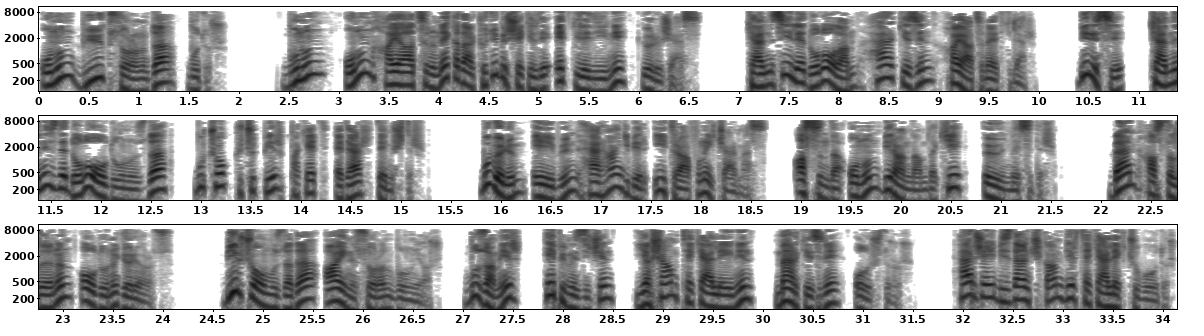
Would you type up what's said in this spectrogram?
Onun büyük sorunu da budur. Bunun onun hayatını ne kadar kötü bir şekilde etkilediğini göreceğiz. Kendisiyle dolu olan herkesin hayatını etkiler. Birisi kendinizle dolu olduğunuzda bu çok küçük bir paket eder demiştir. Bu bölüm Eyüp'ün herhangi bir itirafını içermez. Aslında onun bir anlamdaki övünmesidir. Ben hastalığının olduğunu görüyoruz. Birçoğumuzda da aynı sorun bulunuyor. Bu zamir hepimiz için yaşam tekerleğinin merkezini oluşturur. Her şey bizden çıkan bir tekerlek çubuğudur.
